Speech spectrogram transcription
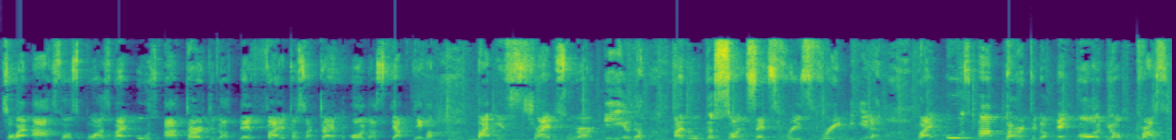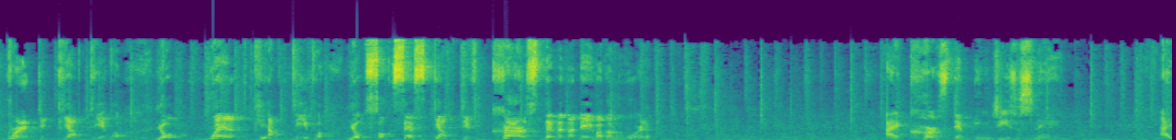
So I ask those powers by whose authority does they fight us and try to hold us captive? By his stripes we are healed, and who the Son sets free is free indeed. By whose authority does they hold your prosperity captive, your wealth captive, your success captive? Curse them in the name of the Lord. I curse them in Jesus' name. I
